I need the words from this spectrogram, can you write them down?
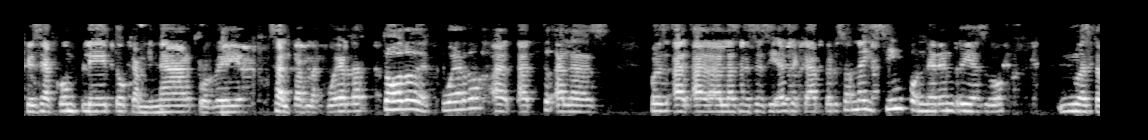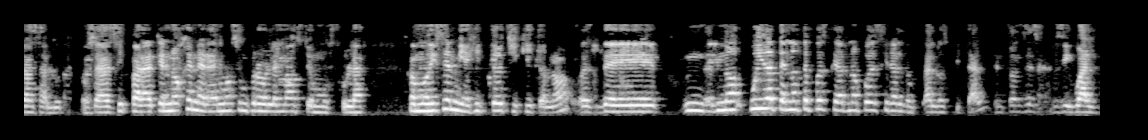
que sea completo, caminar, correr, saltar la cuerda, todo de acuerdo a, las pues a, las necesidades de cada persona y sin poner en riesgo nuestra salud. O sea, si para que no generemos un problema osteomuscular. Como dice mi viejito chiquito, ¿no? Pues de no, cuídate, no te puedes quedar, no puedes ir al, al hospital. Entonces, pues igual,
